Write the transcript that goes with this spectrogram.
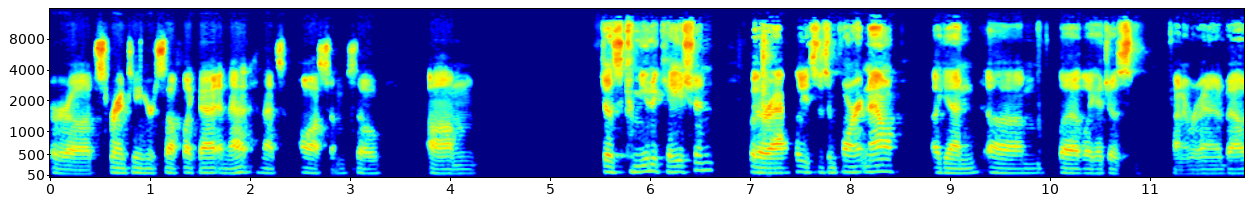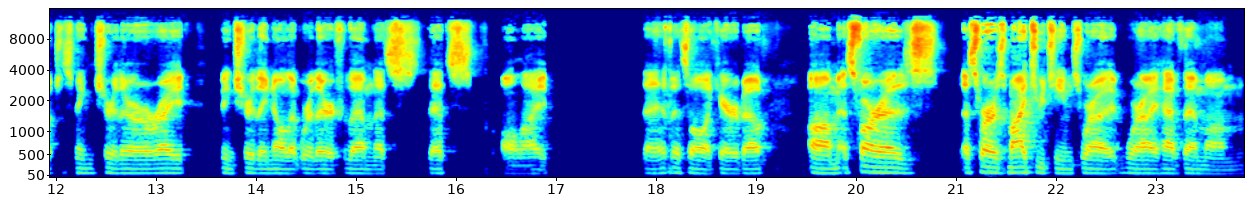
or uh, sprinting or stuff like that, and that and that's awesome. So um, just communication with our athletes is important now. Again, um, but like I just kind of ran about, just making sure they're all right, making sure they know that we're there for them. That's that's all I that, that's all I care about. Um, as far as as far as my two teams, where I where I have them um,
